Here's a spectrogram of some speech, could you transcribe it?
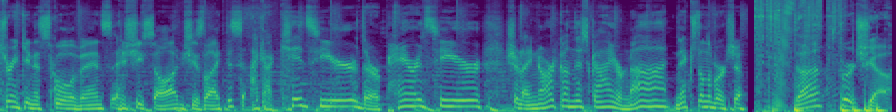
drinking at school events and she saw it and she's like, "This, I got kids here. There are parents here. Should I narc on this guy or not?" Next on the Burt Show. The Burt Show.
